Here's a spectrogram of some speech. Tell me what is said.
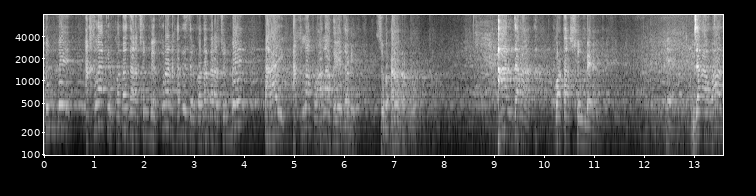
শুনবে, আখলাকের কথা যারা শুনবে, কোরআন, হাদিসের কথা যারা শুনবে, তারাই আখলাক আলা হয়ে যাবে। আর যারা কথা শুনবে না যারা ওয়াজ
